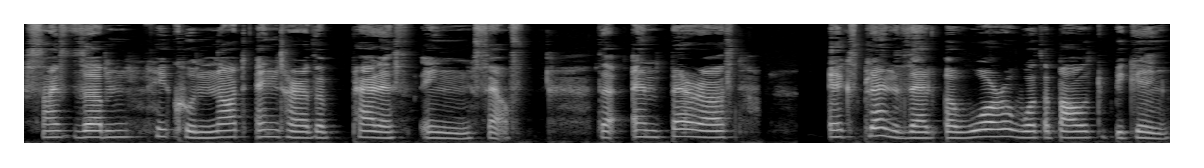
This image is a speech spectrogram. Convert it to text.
Since the, he could not enter the palace himself, the emperor explained that a war was about to begin.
